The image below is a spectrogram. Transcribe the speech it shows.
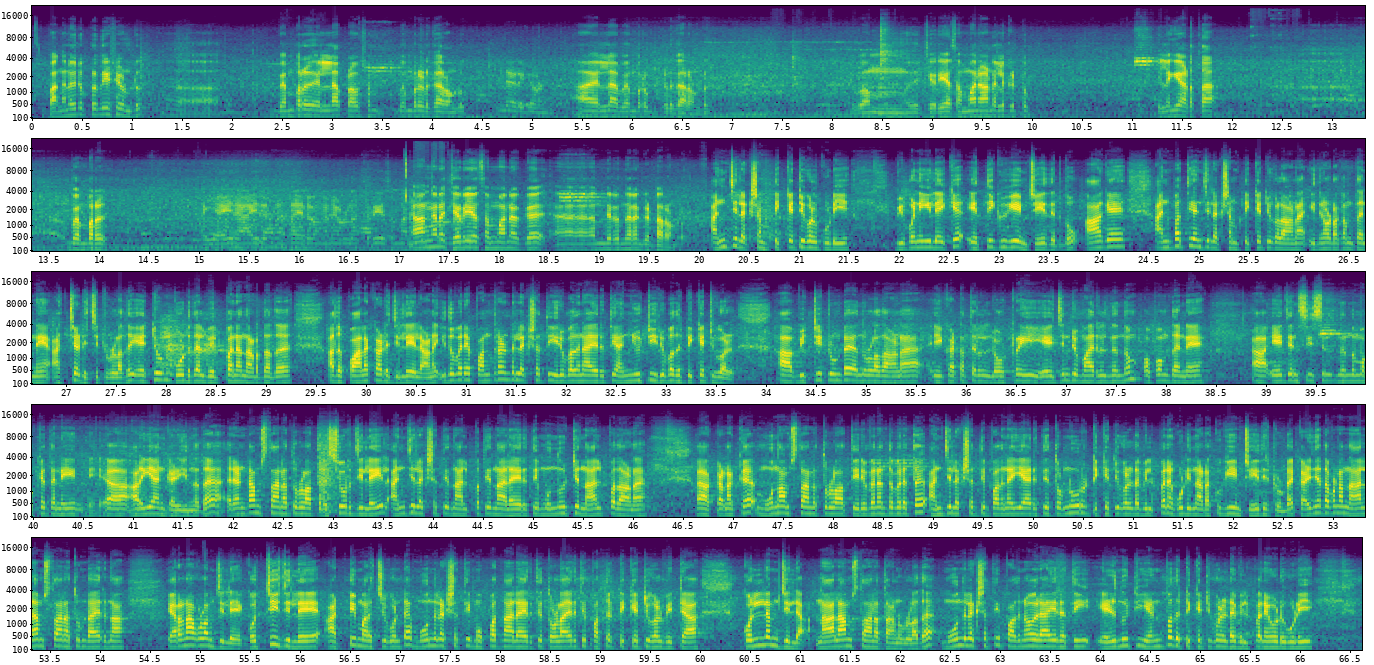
അപ്പം അങ്ങനെ ഒരു പ്രതീക്ഷയുണ്ട്. ബെമ്പർ എല്ലാ പ്രാവശ്യം ബെമ്പർ എടുക്കാറുണ്ട്. ആ എല്ലാ ബെമ്പറും എടുക്കാറുണ്ട്. ഇപ്പം ചെറിയ സമ്മാനമാണെങ്കിലും കിട്ടും. ഇല്ലെങ്കിൽ അടുത്ത മെമ്പർ അങ്ങനെ ചെറിയ സമ്മാനമൊക്കെ നിരന്തരം കിട്ടാറുണ്ട്. അഞ്ച് ലക്ഷം ടിക്കറ്റുകൾ കൂടി വിപണിയിലേക്ക് എത്തിക്കുകയും ചെയ്തിരുന്നു. ആകെ അൻപത്തിയഞ്ച് ലക്ഷം ടിക്കറ്റുകളാണ് ഇതിനോടകം തന്നെ അച്ചടിച്ചിട്ടുള്ളത്. ഏറ്റവും കൂടുതൽ വിൽപ്പന നടന്നത് അത് പാലക്കാട് ജില്ലയിലാണ്. ഇതുവരെ പന്ത്രണ്ട് ലക്ഷത്തി ഇരുപതിനായിരത്തി അഞ്ഞൂറ്റി ഇരുപത് ടിക്കറ്റുകൾ വിറ്റിട്ടുണ്ട് എന്നുള്ളതാണ് ഈ ഘട്ടത്തിൽ ലോട്ടറി ഏജന്റുമാരിൽ നിന്നും ഒപ്പം തന്നെ ഏജൻസീസിൽ നിന്നുമൊക്കെ തന്നെ അറിയാൻ കഴിയുന്നത്. രണ്ടാം സ്ഥാനത്തുള്ള തൃശ്ശൂർ ജില്ലയിൽ അഞ്ച് ലക്ഷത്തി നാൽപ്പത്തി നാലായിരത്തി മുന്നൂറ്റി നാൽപ്പതാണ് കണക്ക്. മൂന്നാം സ്ഥാനത്തുള്ള തിരുവനന്തപുരത്ത് അഞ്ച് ലക്ഷത്തി പതിനയ്യായിരത്തി തൊണ്ണൂറ് ടിക്കറ്റുകളുടെ വിൽപ്പന കൂടി നടക്കുകയും ചെയ്തിട്ടുണ്ട്. കഴിഞ്ഞ തവണ നാലാം സ്ഥാനത്തുണ്ടായിരുന്ന എറണാകുളം ജില്ലയെ കൊച്ചി ജില്ലയെ അട്ടിമറിച്ചുകൊണ്ട് മൂന്ന് ലക്ഷത്തി മുപ്പത്തിനാലായിരത്തി തൊള്ളായിരത്തി പത്ത് ടിക്കറ്റുകൾ വിറ്റ കൊല്ലം ജില്ല നാലാം സ്ഥാനത്താണുള്ളത്. മൂന്ന് ലക്ഷത്തി പതിനോരായിരത്തി എഴുന്നൂറ്റി എൺപത് ടിക്കറ്റുകളുടെ വിൽപ്പനയോടുകൂടി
